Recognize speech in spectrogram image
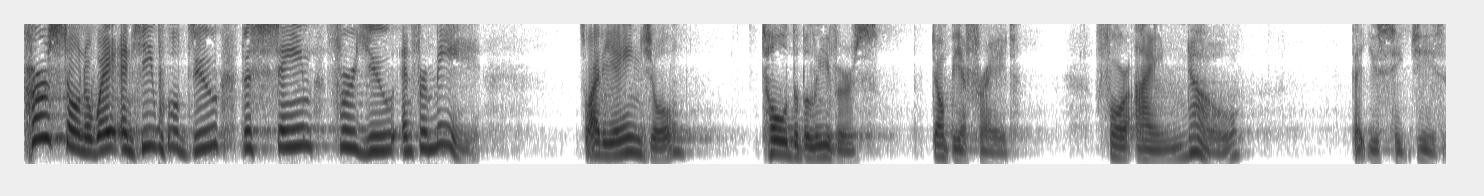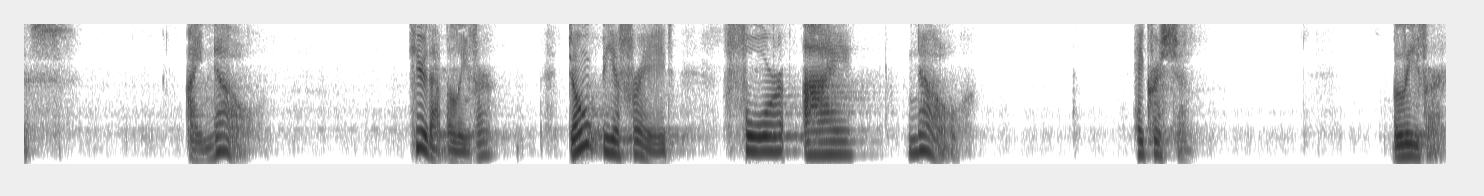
her stone away and he will do the same for you and for me? That's why the angel told the believers, Don't be afraid, for I know that you seek Jesus. I know. Hear that, believer. Don't be afraid, for I know. Hey, Christian, believer,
